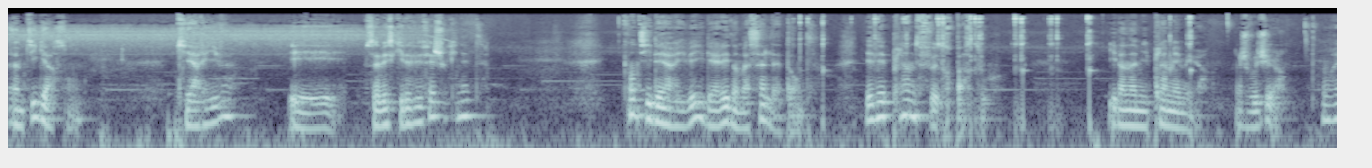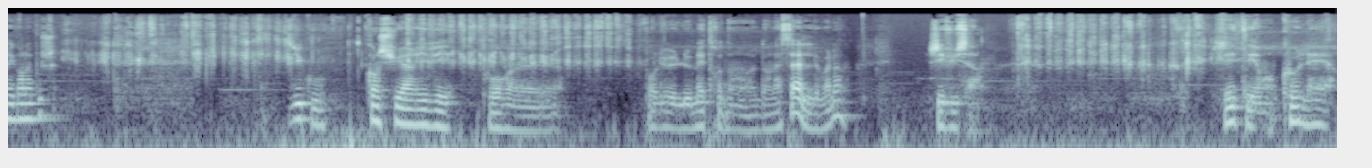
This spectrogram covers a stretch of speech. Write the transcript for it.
un petit garçon qui arrive et vous savez ce qu'il avait fait, Choquinette Quand il est arrivé, il est allé dans ma salle d'attente. Il y avait plein de feutres partout. Il en a mis plein mes murs. Je vous jure. Ouvrez grand la bouche. Du coup, quand je suis arrivé pour, euh, le, mettre dans la salle, voilà, j'ai vu ça. J'étais en colère.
